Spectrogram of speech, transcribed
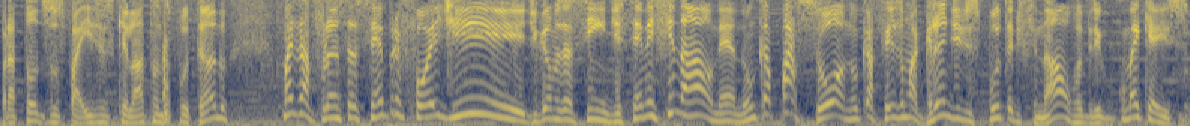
para todos os países que lá estão disputando. Mas a França sempre foi de, digamos assim, de semifinal, né? Nunca passou, nunca fez uma grande disputa de final, Rodrigo. Como é que é isso?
